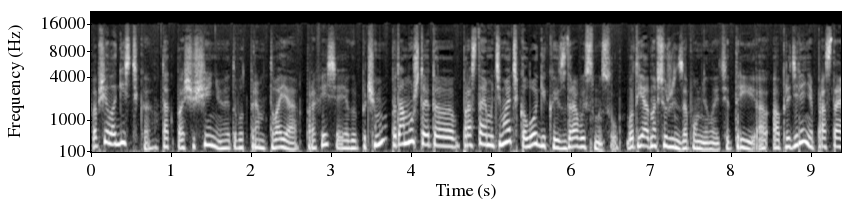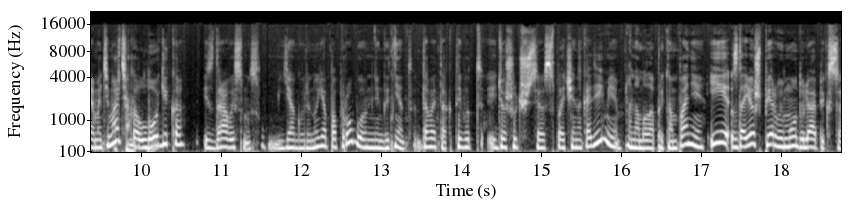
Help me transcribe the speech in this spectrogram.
вообще логистика, так по ощущению, это вот прям твоя профессия. Я говорю, почему? Потому что это простая математика, логика и здравый смысл. Вот я на всю жизнь запомнила эти три определения. Простая математика, логика и здравый смысл. Я говорю, ну я попробую. Он мне говорит, нет, давай так, ты вот идешь учишься в Supply Chain Академии, она была при компании, и сдаешь первый модуль Апекса.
